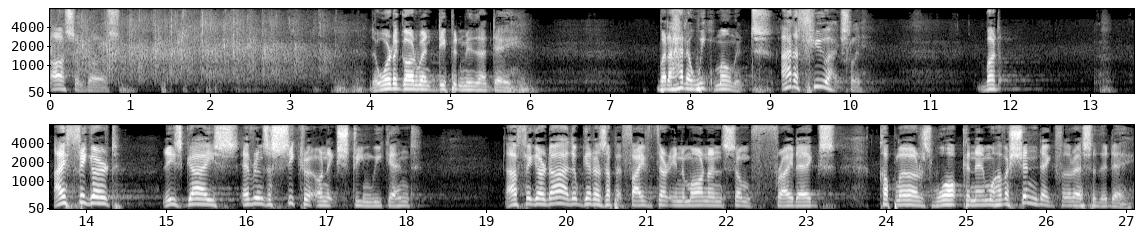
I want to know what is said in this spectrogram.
Awesome brothers. The Word of God went deep in me that day. But I had a weak moment. I had a few actually. But I figured these guys, everyone's a secret on Extreme Weekend. I figured, ah, they'll get us up at 5.30 in the morning, some fried eggs, couple hours walk, and then we'll have a shindig for the rest of the day.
